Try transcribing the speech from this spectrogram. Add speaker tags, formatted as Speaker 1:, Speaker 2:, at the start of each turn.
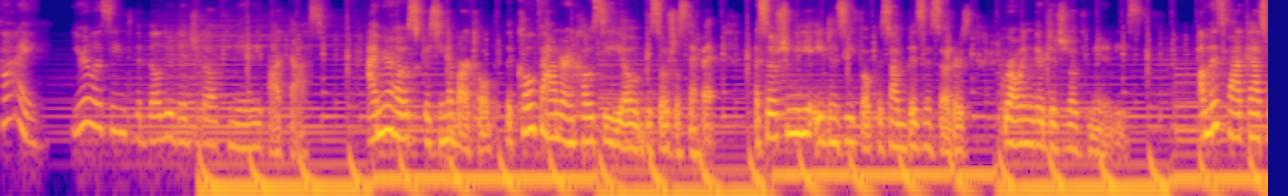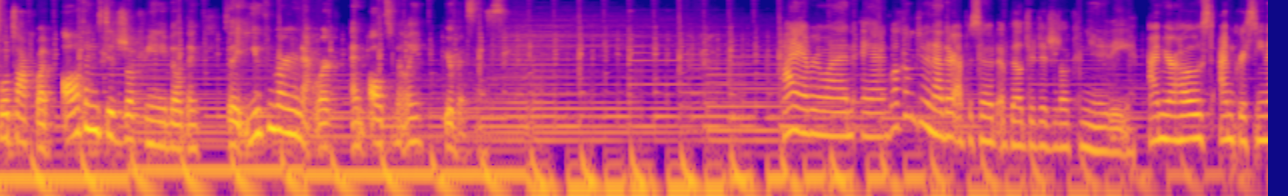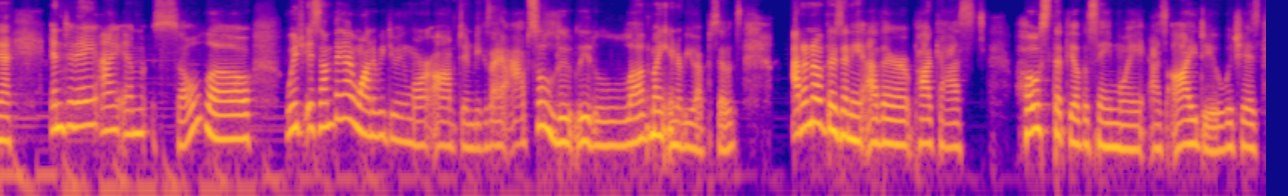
Speaker 1: Hi, you're listening to the Build Your Digital Community podcast. I'm your host, Kristina Bartold, the co founder and co CEO of The Social Snippet, a social media agency focused on business owners growing their digital communities. On this podcast, we'll talk about all things digital community building so that you can grow your network and ultimately your business. Hi, everyone, and welcome to another episode of Build Your Digital Community. I'm your host, I'm Kristina, and today I am solo, which is something I want to be doing more often because I absolutely love my interview episodes. I don't know if there's any other podcast hosts that feel the same way as I do, which is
